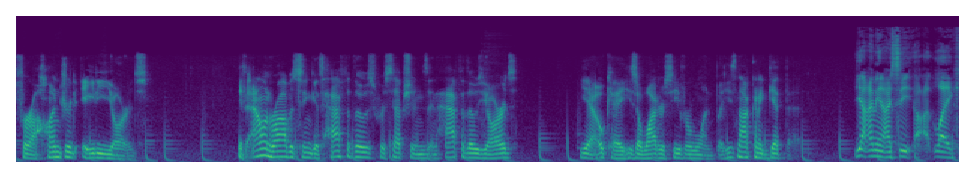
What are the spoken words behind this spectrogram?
for 180 yards. If Allen Robinson gets half of those receptions and half of those yards, yeah, okay, he's a wide receiver one, but he's not going to get that. Yeah, I mean, I see. Uh, like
